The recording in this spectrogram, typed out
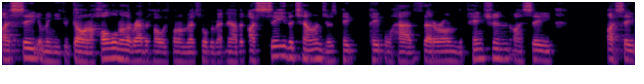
I see I mean, you could go on a whole 'nother rabbit hole with what I'm about to talk about now, but I see the challenges peop people have that are on the pension. I see I see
